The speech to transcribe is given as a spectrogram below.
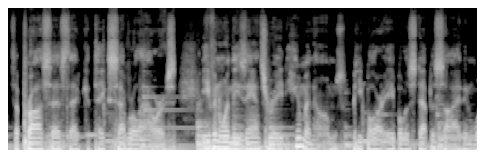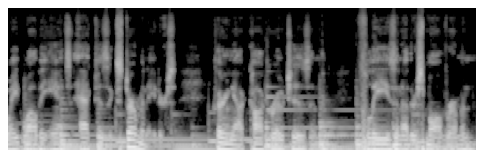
It's a process that could take several hours. Even when these ants raid human homes, people are able to step aside and wait while the ants act as exterminators, clearing out cockroaches and fleas and other small vermin.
